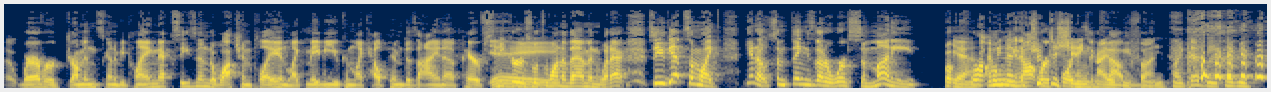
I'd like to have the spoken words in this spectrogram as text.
uh, wherever Drummond's going to be playing next season to watch him play, and like maybe you can like help him design a pair of sneakers with one of them and whatever. So you get some like you know some things that are worth some money. But yeah. probably I mean, a, a not trip worth to Shanghai would be 46,000. fun. Like, that'd be, that'd be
